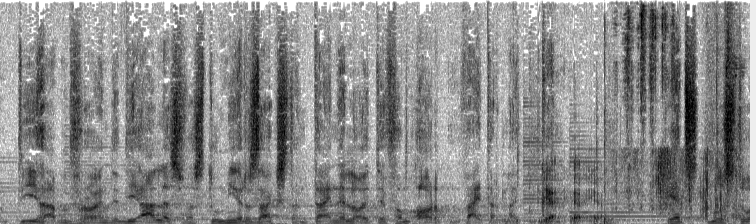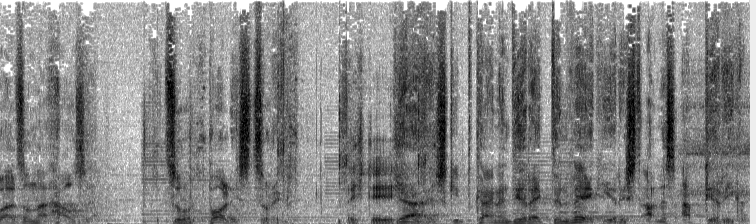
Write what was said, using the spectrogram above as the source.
und die haben Freunde, die alles, was du mir sagst, an deine Leute vom Orden weiterleiten Ja, können. ja, ja. Jetzt musst du also nach Hause. Zur Polis zurück. Richtig. Ja, es gibt keinen direkten Weg. Hier ist alles abgeriegelt.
